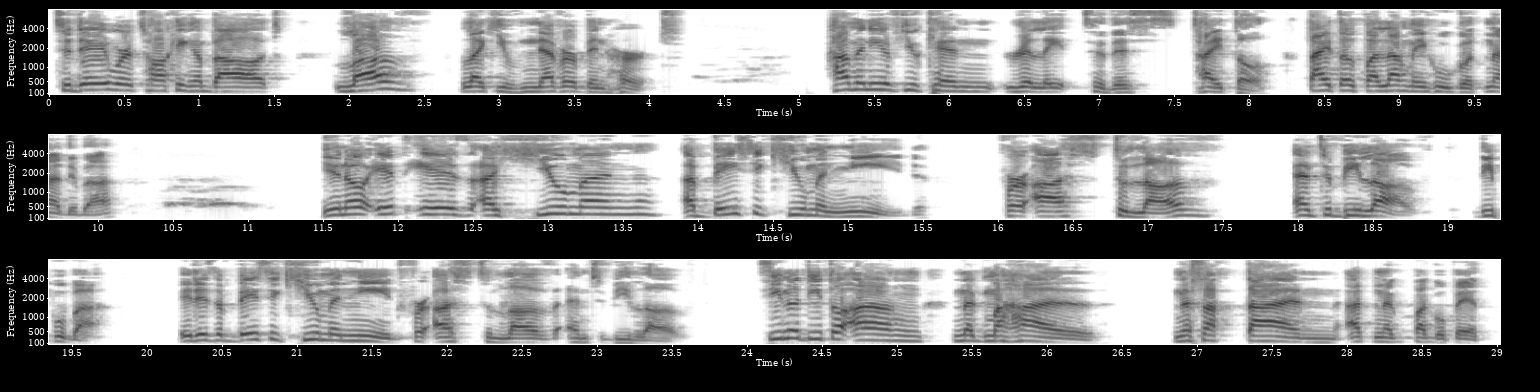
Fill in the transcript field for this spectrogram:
Today we're talking about love like you've never been hurt. How many of you can relate to this title? Title pa lang may hugot na, di ba? You know, it is a human, a basic human need for us to love and to be loved. Di po ba? It is a basic human need for us to love and to be loved. Sino dito ang nagmahal, nasaktan, at nagpagupit?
